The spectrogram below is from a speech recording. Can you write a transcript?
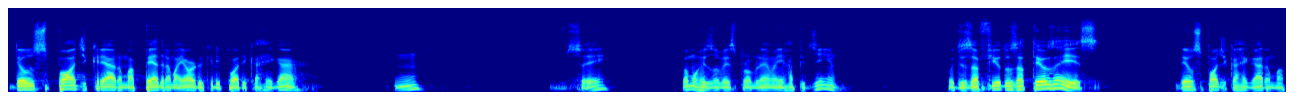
Deus pode criar uma pedra maior do que ele pode carregar? Hum? Não sei. Vamos resolver esse problema aí rapidinho? O desafio dos ateus é esse. Deus pode carregar uma,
